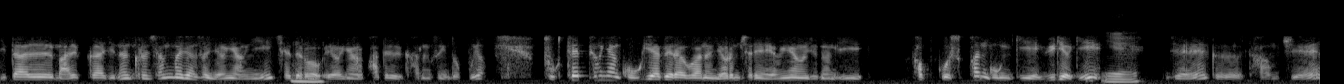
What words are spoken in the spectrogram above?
이달 말까지는 그런 상마전선 영향이 제대로 음. 영향을 받을 가능성이 높고요. 북태평양 고기압이라고 하는 여름철에 영향을 주는 이 덥고 습한 공기의 위력이 예. 이제 그 다음 주에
